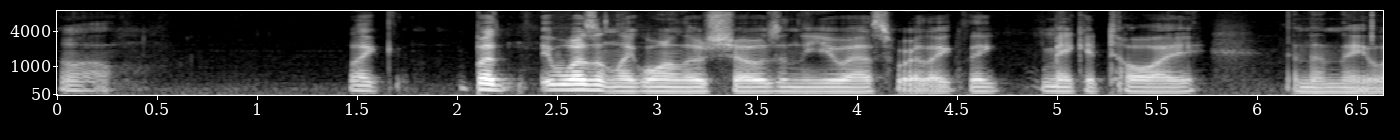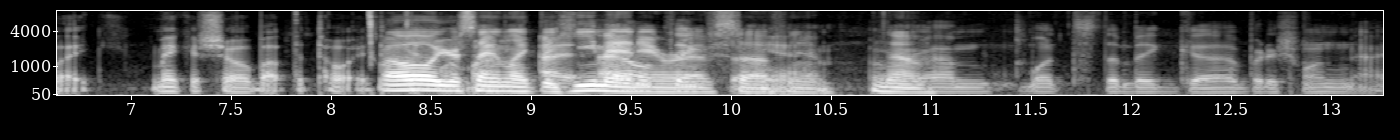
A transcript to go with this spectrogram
Well, like, but it wasn't like one of those shows in the U.S. where like they make a toy and then they like make a show about the toys. Oh, you're saying money. like the I- I He-Man don't era of so. stuff. Yeah. Yeah. or, No. um, what's the big uh, British one? Uh,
